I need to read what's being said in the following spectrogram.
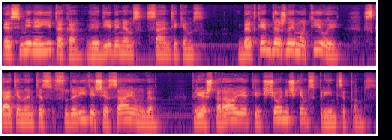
esminę įtaką vedybiniams santykiams, bet kaip dažnai motyvai, skatinantis sudaryti šią sąjungą, prieštarauja krikščioniškiams principams.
